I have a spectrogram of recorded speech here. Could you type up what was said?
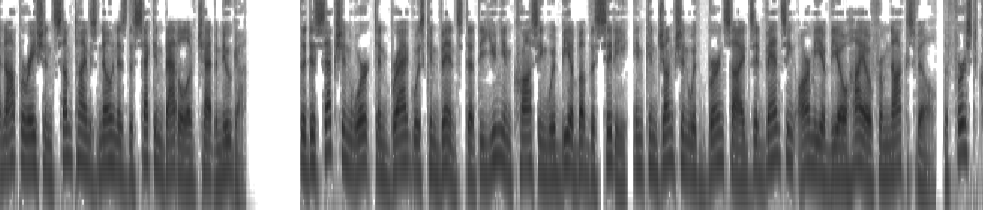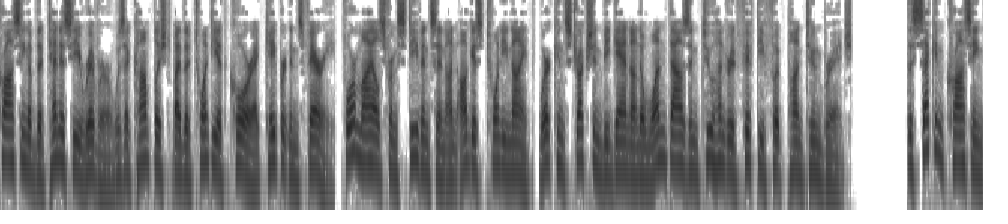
an operation sometimes known as the Second Battle of Chattanooga. The deception worked and Bragg was convinced that the Union crossing would be above the city, in conjunction with Burnside's advancing Army of the Ohio from Knoxville. The first crossing of the Tennessee River was accomplished by the 20th Corps at Caperton's Ferry, four miles from Stevenson on August 29, where construction began on a 1,250-foot pontoon bridge. The second crossing,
